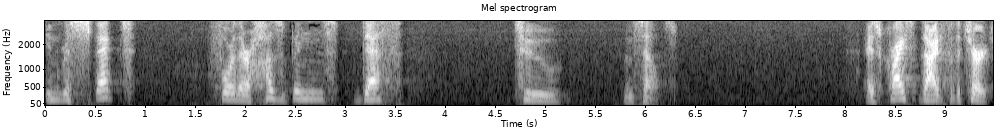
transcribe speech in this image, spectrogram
in respect for their husband's death to themselves. As Christ died for the church,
